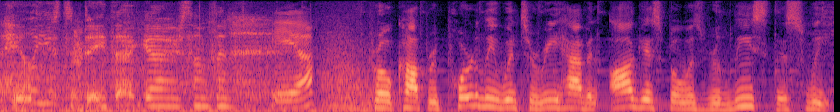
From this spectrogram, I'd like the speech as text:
Haley used to date that guy or something. Yep. Prokop reportedly went to rehab in August but was released this week.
